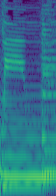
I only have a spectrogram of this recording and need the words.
me, me,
